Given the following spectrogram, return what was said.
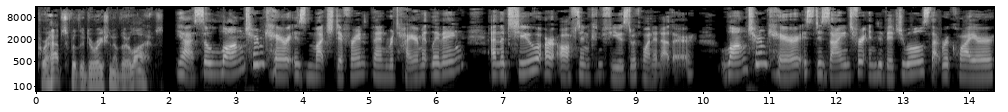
perhaps for the duration of their lives. Yeah, so long term care is much different than retirement living, and the two are often confused with one another. Long term care is designed for individuals that require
